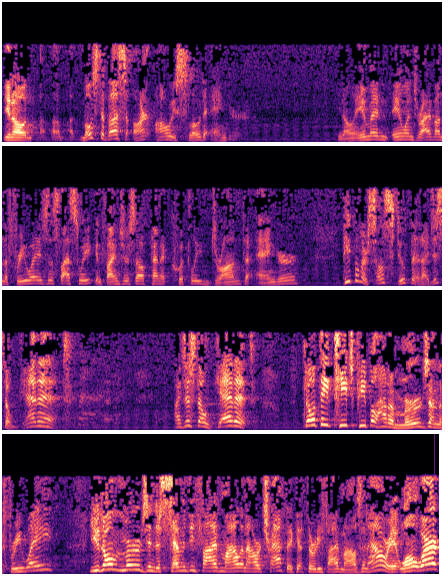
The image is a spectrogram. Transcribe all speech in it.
You know, uh, most of us aren't always slow to anger. You know, anyone, anyone drive on the freeways this last week and find yourself kind of quickly drawn to anger? People are so stupid. I just don't get it. I just don't get it. Don't they teach people how to merge on the freeway? You don't merge into 75 mile an hour traffic at 35 miles an hour. It won't work.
